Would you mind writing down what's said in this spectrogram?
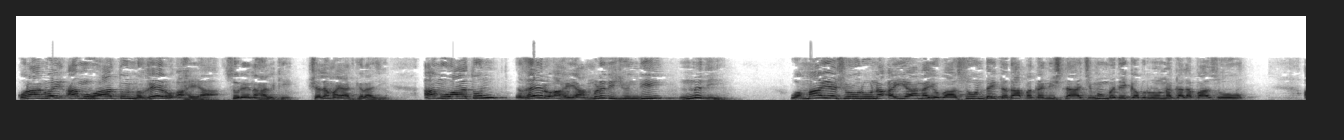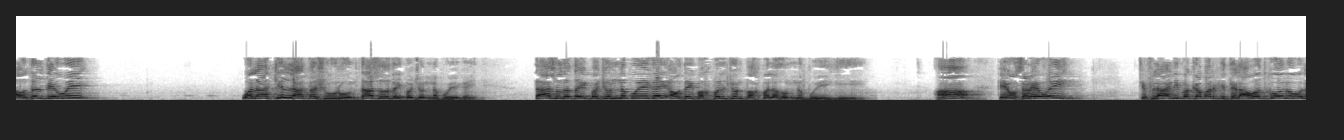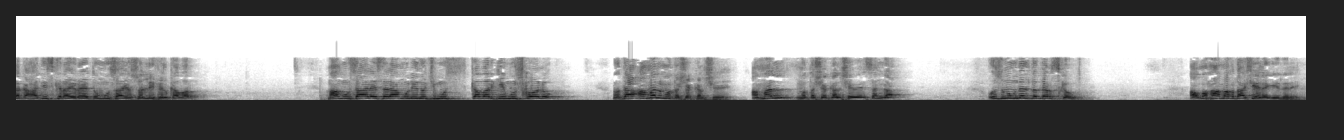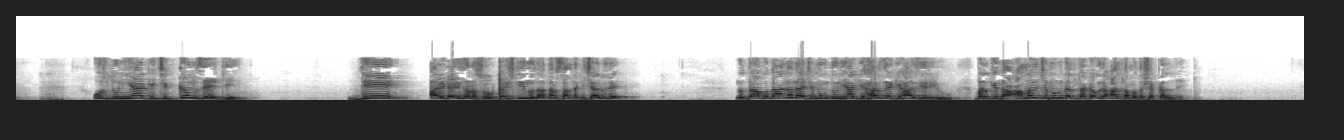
قران وای اموات غیر احیا سوره نحل کې شلم آیات کې راځي اموات غیر احیا مړ دي ژوندۍ نه دي وما يشعرون ايان يبعثون دای ته دا پته نشتا چې مونږ به دې قبرونو نه کله پاسو او دلته وي ولکن لا تشورون تاسو د دې په جون نه پويږئ تاسو د دې په جون نه پويږئ او دې په خپل جون په خپل هم نه پويږي ها کې اوسړې وای چې فلانی په قبر کې تلاوت کولو لکه حدیث کرای رہے تو موسی یصلی فی القبر ما موسی علی السلام ولیدو چې موس قبر کې موس کولو نو دا عمل متشکل شوی عمل متشکل شوی څنګه اوس موږ دلته درس کوو او مخامخ دا شی لګیدل اوس دنیا کې چې کم ځای کې د ایډای سره سوکټش دي نو دا تر سال تک چالو دی نو دا خدا نه ده چې موږ دنیا کې هر ځای کې حاضر یو بلکې دا عمل چې موږ دلته کوو د الته متشکل دی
